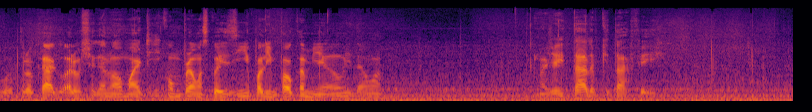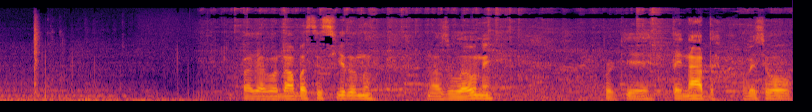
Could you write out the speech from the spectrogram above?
Vou trocar agora, vou chegar no Walmart aqui comprar umas coisinhas para limpar o caminhão e dar uma, uma ajeitada porque tá feio. Rapaziada, vou dar uma abastecida no, no azulão, né? Porque tem nada. Vou ver se eu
